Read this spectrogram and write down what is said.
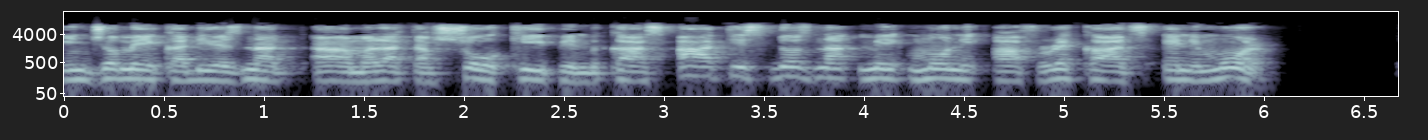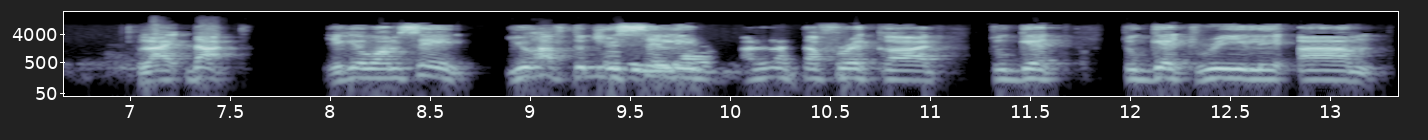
in Jamaica there's not um, a lot of showkeeping because artists does not make money off records anymore. Like that. You get what I'm saying? You have to be selling a lot of record to get to get really um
